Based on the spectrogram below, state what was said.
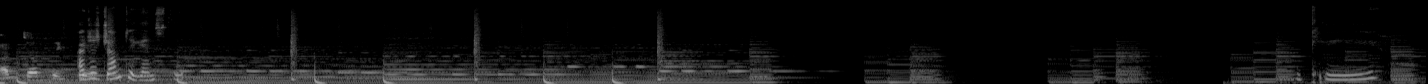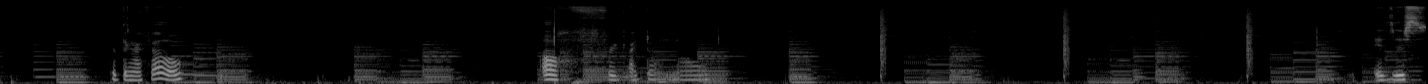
I'm jumping. I just jumped against it. Okay. Good thing I fell. Oh, freak, I don't know. Is this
